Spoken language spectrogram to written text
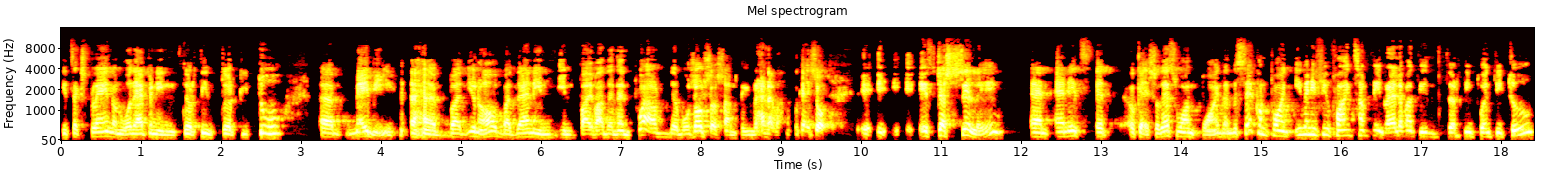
it's explained on what happened in 1332. Uh, maybe, uh, but you know, but then in, in 512 there was also something relevant. Okay, so it, it, it's just silly, and and it's it, okay. So that's one point, and the second point, even if you find something relevant in 1322,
